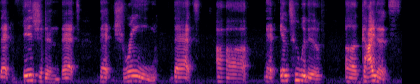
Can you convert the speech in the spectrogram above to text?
that vision, that that dream, that uh that intuitive uh guidance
